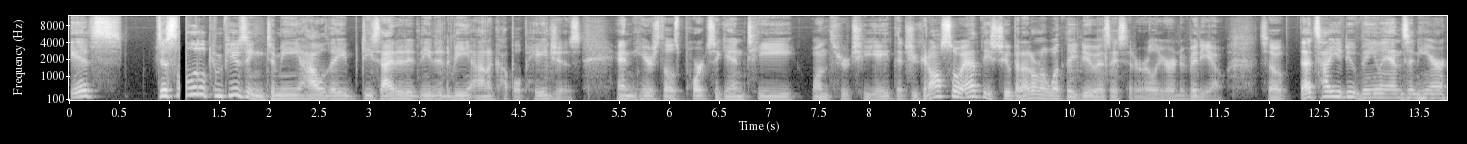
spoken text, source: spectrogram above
It's just a little confusing to me how they decided it needed to be on a couple pages. And here's those ports again, T1 through T8 that you can also add these to, but I don't know what they do, as I said earlier in the video. So that's how you do VLANs in here.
